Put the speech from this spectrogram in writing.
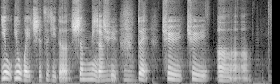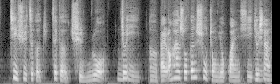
又又维持自己的生命去，对，去去呃继续这个这个群落，就以呃白龙他说跟树种有关系，就像。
